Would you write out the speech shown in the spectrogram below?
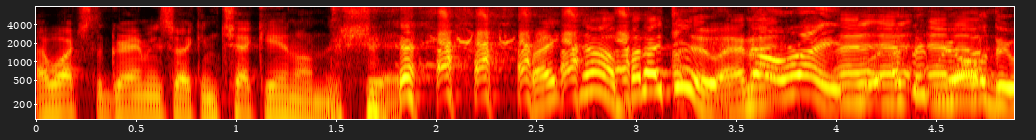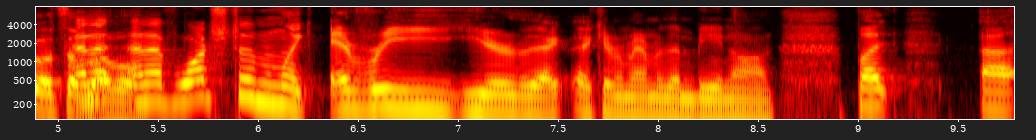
I watched the Grammys so I can check in on this shit. right? No, but I do. And No, I, right. And, I think we all do at some and I- level. and I've watched them like every year that I, I can remember them being on. But uh,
